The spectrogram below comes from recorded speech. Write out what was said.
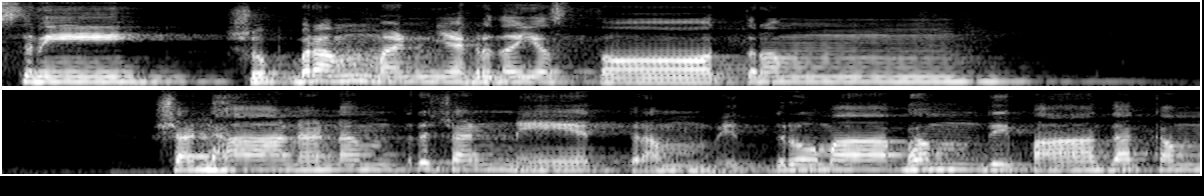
श्री सुब्रह्मण्यहृदयस्तोत्रम् षडाननं त्रिषण्नेत्रं विद्रुमाभं द्विपादकम्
